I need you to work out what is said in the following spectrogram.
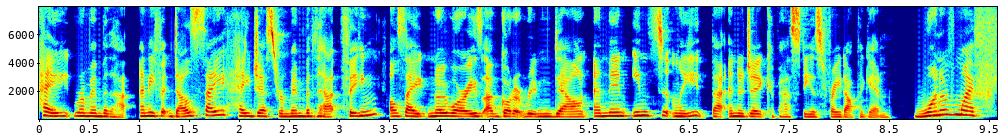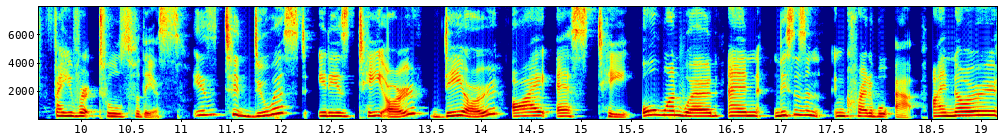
hey, remember that. And if it does say, hey, Jess, remember that thing, I'll say, no worries, I've got it written down. And then instantly that energetic capacity is freed up again. One of my favorite tools for this is Todoist. It is T O D O I S T, all one word. And this is an incredible app. I know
